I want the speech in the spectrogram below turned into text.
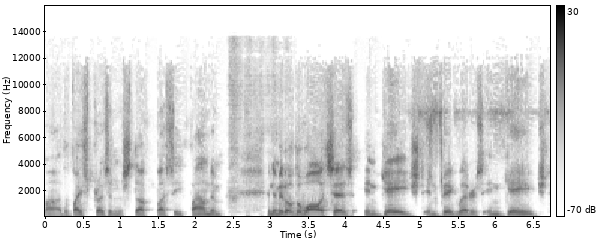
uh, the vice president of stuff. Bussy found him. In the middle of the wall, it says "engaged" in big letters. Engaged.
